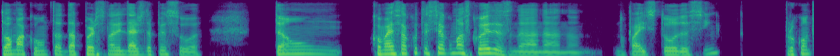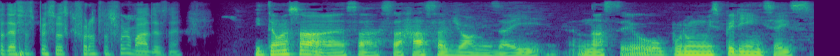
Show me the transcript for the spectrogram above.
toma conta da personalidade da pessoa. Então começa a acontecer algumas coisas na, na, no, no país todo assim, por conta dessas pessoas que foram transformadas, né? Então essa, essa, essa raça de homens aí nasceu por uma experiência, é isso?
